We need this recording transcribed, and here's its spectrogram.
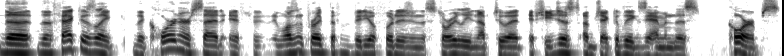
the the fact is like the coroner said if it wasn't for like the video footage and the story leading up to it, if she just objectively examined this corpse,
